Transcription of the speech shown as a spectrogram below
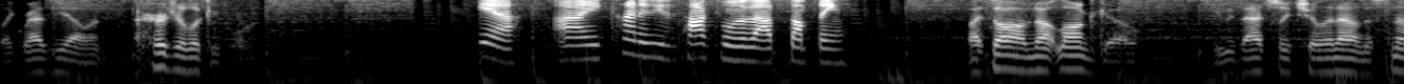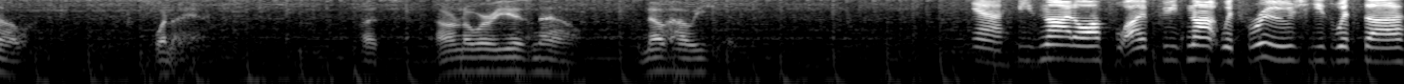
like Raziel, and I heard you're looking for. him. Yeah, I kind of need to talk to him about something. I saw him not long ago. He was actually chilling out in the snow. When I, but I don't know where he is now. You know how he is. Yeah, if he's not off, uh, if he's not with Rouge, he's with uh,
